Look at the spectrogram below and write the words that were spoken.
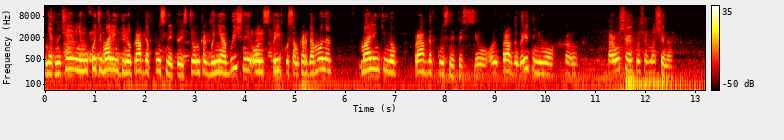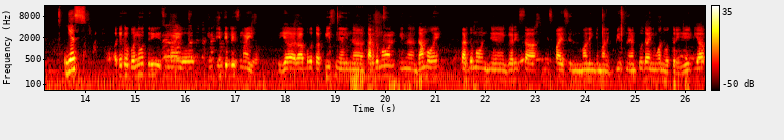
Нет, ну чай у него хоть и маленький, но правда вкусный. То есть он как бы необычный, он с привкусом кардамона. Маленький, но правда вкусный. То есть он правда говорит, у него х- хорошая кофемашина. Yes. Вот это внутри мое, интегрис мое. Я работаю песня in кардамон, in домой. Кардамон горится, спайси, маленький маленький песня, туда in внутри. И Я,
